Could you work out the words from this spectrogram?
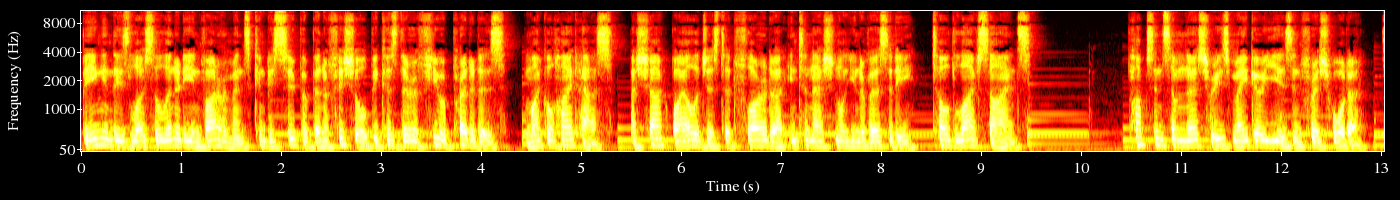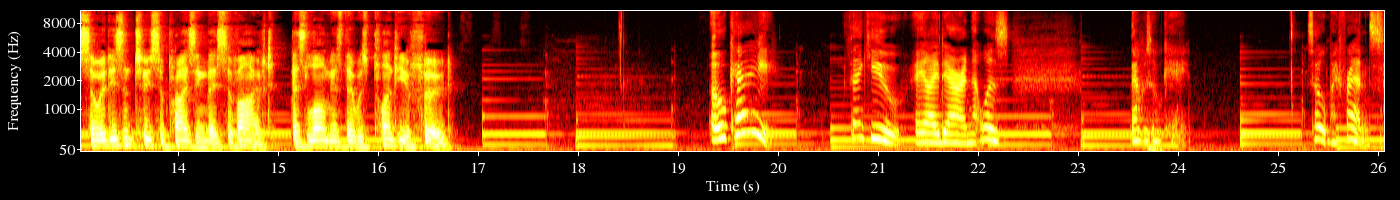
being in these low salinity environments can be super beneficial because there are fewer predators, Michael Heithaus, a shark biologist at Florida International University, told Live Science. Pups in some nurseries may go years in fresh water, so it isn't too surprising they survived, as long as there was plenty of food. Okay. Thank you, AI Darren. That was that was okay. So, my friends,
